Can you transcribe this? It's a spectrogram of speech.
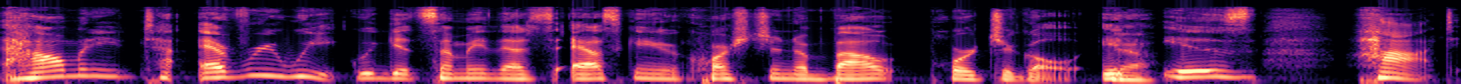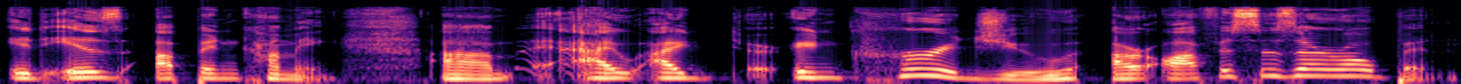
how many ti every week we get somebody that's asking a question about Portugal. It is Yeah. Hot. It is up and coming. Um, I, I encourage you. Our offices are open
